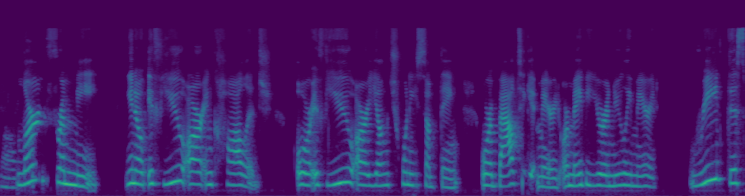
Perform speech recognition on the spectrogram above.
Wow. Learn from me. You know, if you are in college or if you are a young 20 something or about to get married, or maybe you're a newly married, read this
